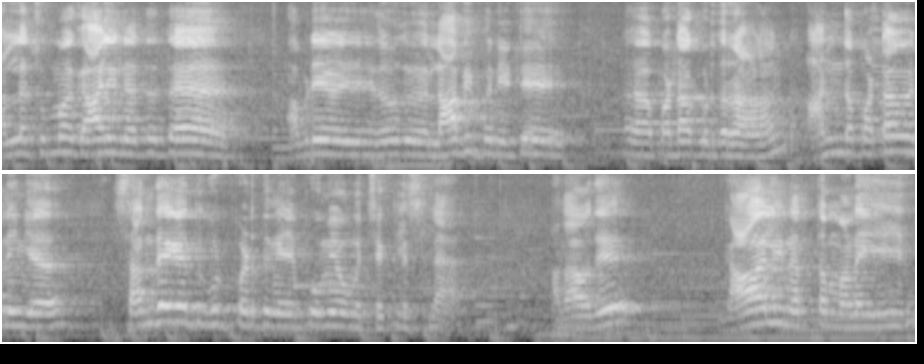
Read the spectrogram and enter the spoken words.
அல்ல சும்மா காலி நத்தத்தை அப்படியே ஏதாவது லாபி பண்ணிவிட்டு பட்டா கொடுத்துட்றாங்களான்னு அந்த பட்டாவை நீங்கள் சந்தேகத்துக்கு உட்படுத்துங்க எப்போவுமே உங்கள் செக்லிஸ்ட்டில் அதாவது காலி நத்த மனையில்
